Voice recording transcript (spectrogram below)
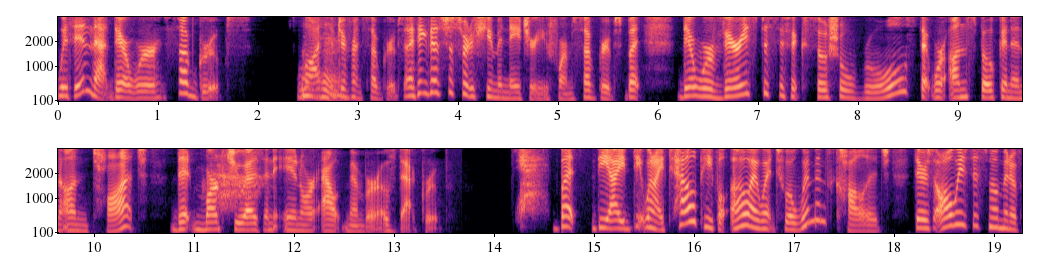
Within that, there were subgroups, lots mm-hmm. of different subgroups. And I think that's just sort of human nature. You form subgroups, but there were very specific social rules that were unspoken and untaught that marked you as an in or out member of that group. Yeah. But the idea, when I tell people, oh, I went to a women's college, there's always this moment of,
